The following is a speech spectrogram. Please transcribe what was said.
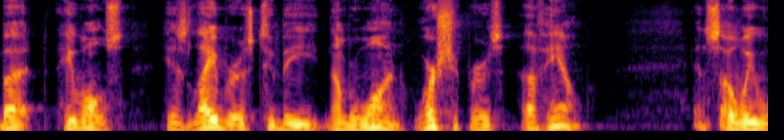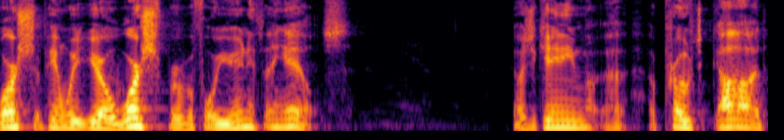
but He wants His laborers to be, number one, worshipers of Him. And so we worship Him. You're a worshiper before you're anything else. Because you can't even uh, approach God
